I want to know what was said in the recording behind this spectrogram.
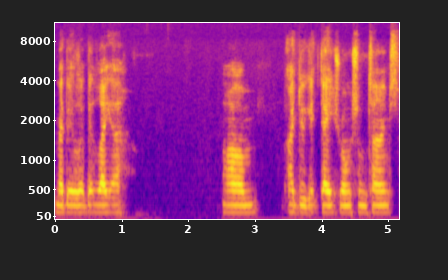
Maybe a little bit later. Um, I do get dates wrong sometimes.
